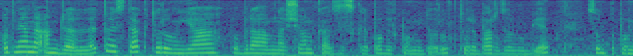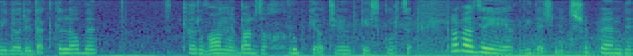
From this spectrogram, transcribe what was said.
Odmiana Angelle to jest ta, którą ja pobrałam nasionka ze sklepowych pomidorów, które bardzo lubię. Są to pomidory daktylowe, czerwone, bardzo chrupkie, o cieniutkiej skórce. Prowadzę je, jak widać, na trzy pędy,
